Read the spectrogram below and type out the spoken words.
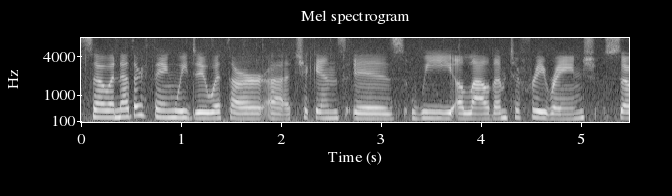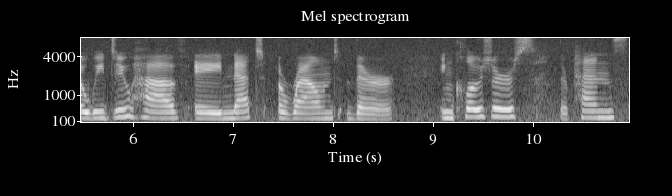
So another thing we do with our uh, chickens is we allow them to free range. So we do have a net around their enclosures, their pens,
